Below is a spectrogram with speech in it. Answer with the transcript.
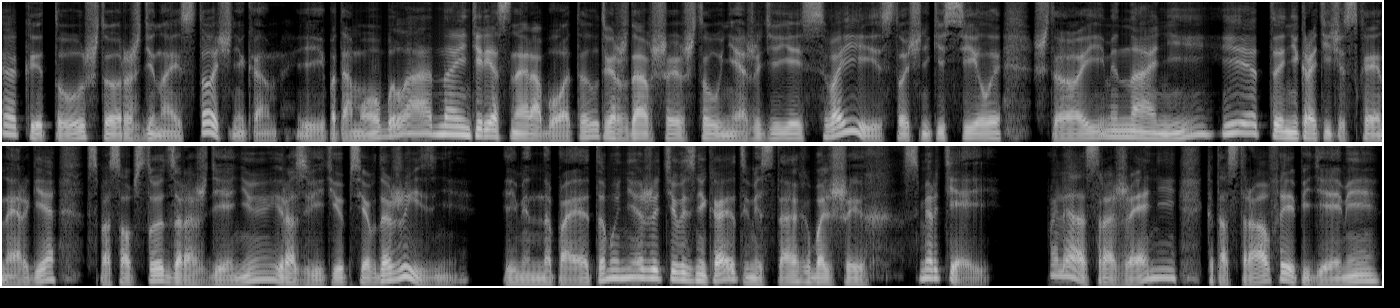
как и ту, что рождена источником, и потому была одна интересная работа, утверждавшая, что у нежити есть свои источники силы, что именно они, и эта некротическая энергия, способствуют зарождению и развитию псевдожизни. Именно поэтому нежити возникают в местах больших смертей. Поля сражений, катастрофы, эпидемии,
